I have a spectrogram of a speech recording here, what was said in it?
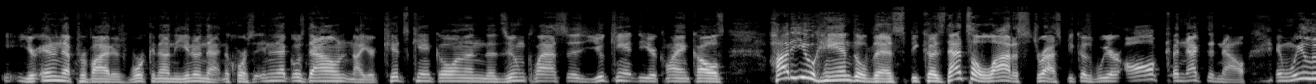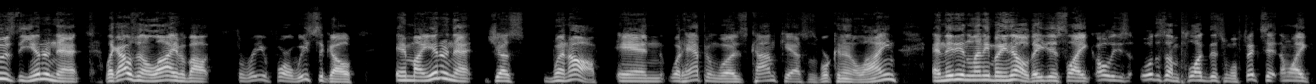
your internet providers working on the internet. And of course, the internet goes down. Now your kids can't go on the Zoom classes. You can't do your client calls. How do you handle this? Because that's a lot of stress because we are all connected now. And we lose the internet. Like I was in a live about three or four weeks ago and my internet just went off. And what happened was Comcast was working in a line and they didn't let anybody know. They just like, oh, we'll just unplug this and we'll fix it. And I'm like,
